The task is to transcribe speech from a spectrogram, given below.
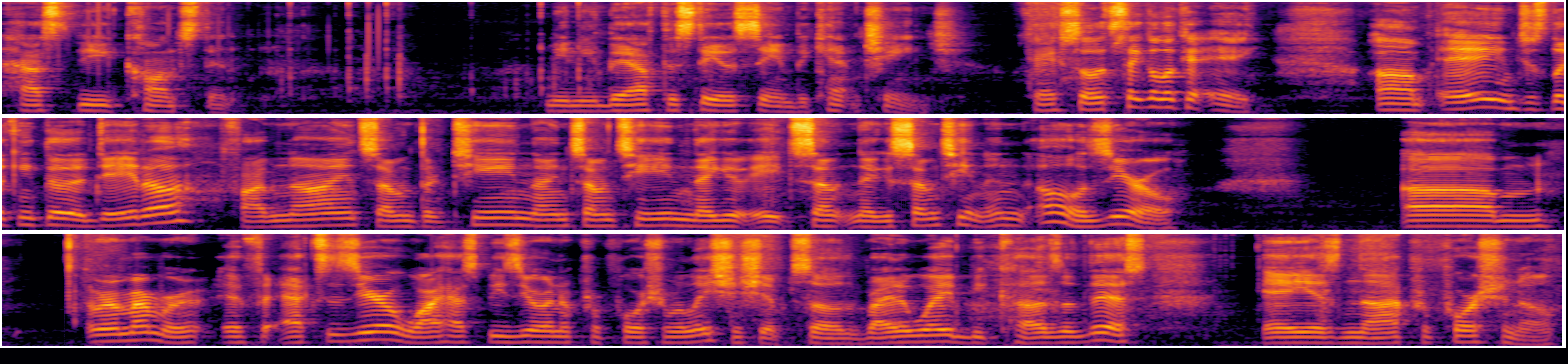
has to be constant, meaning they have to stay the same. They can't change. Okay, so let's take a look at A. Um, A, I'm just looking through the data, 5, 9, 7, 13, 9, 17, negative 8, 7, negative 17, and oh, 0. Um, remember, if x is 0, y has to be 0 in a proportional relationship. So right away, because of this, A is not proportional.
